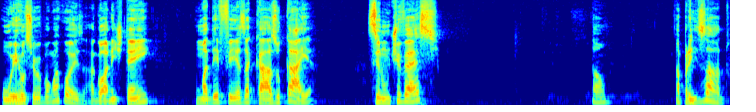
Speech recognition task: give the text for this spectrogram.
o erro serviu para alguma coisa. Agora a gente tem uma defesa caso caia. Se não tivesse, não. Aprendizado.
